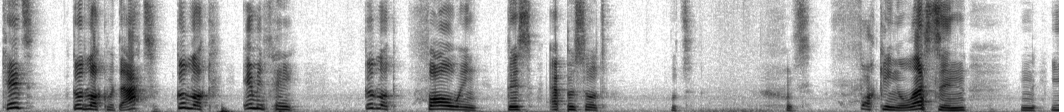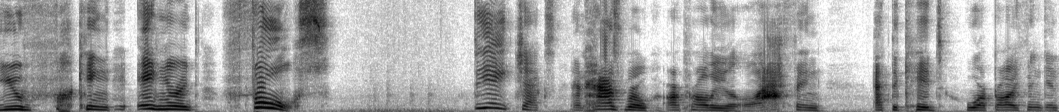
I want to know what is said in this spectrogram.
Kids, good luck with that. Good luck imitating. Good luck following this episode's fucking lesson. You fucking ignorant fools! DHX and Hasbro are probably laughing at the kids who are probably thinking,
